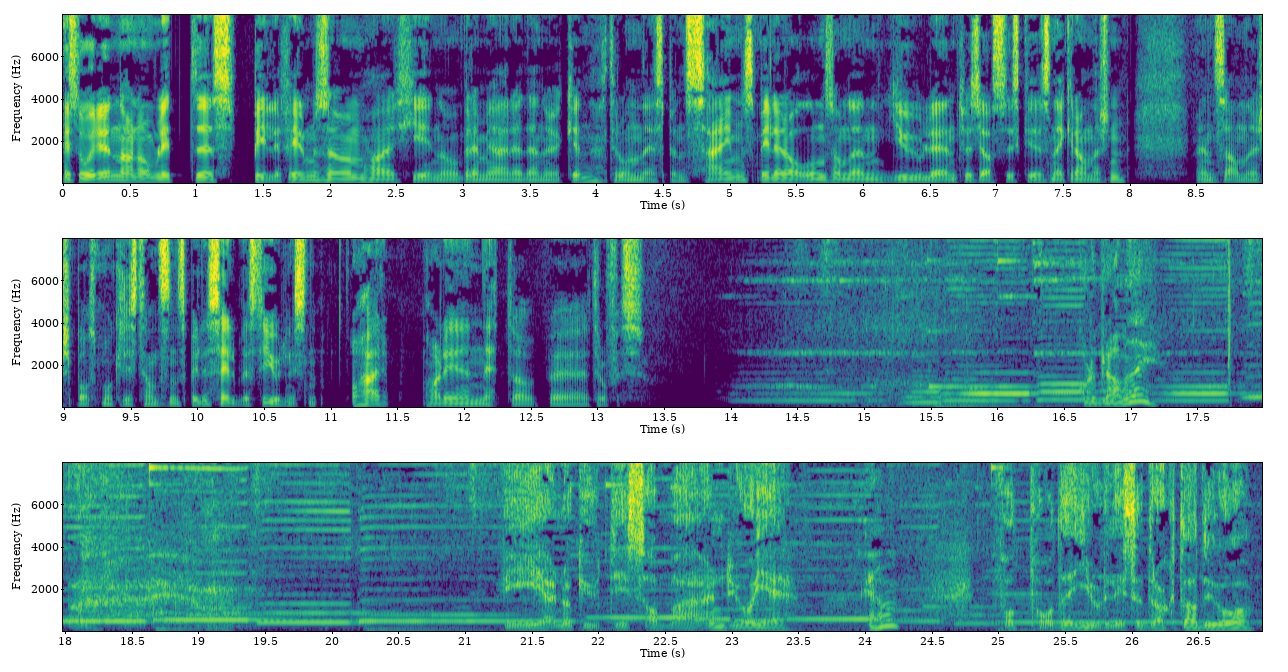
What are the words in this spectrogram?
Historien har nå blitt eh, spillefilm, som har kinopremiere denne uken. Trond Espen Seim spiller rollen som den juleentusiastiske snekker Andersen, mens Anders Båsmo Christiansen spiller selveste julenissen. Og her har de nettopp eh, truffes. Går det bra med deg? Vi er nok ute i samme ærend, du og jeg. Ja. Fått på deg julenissedrakta, du òg.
